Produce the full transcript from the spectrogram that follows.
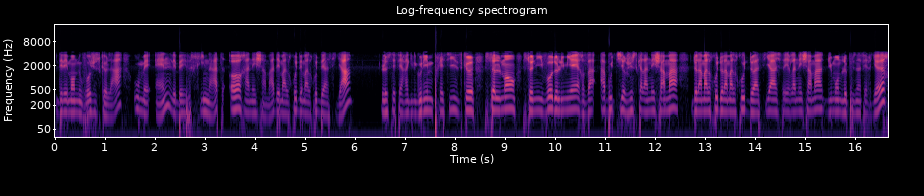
d'éléments nouveaux jusque-là, ou Mehen, les Berinat, Or Aneshama, des Malchut, des Malchut de Asiya, le Sefer Agilgulim précise que seulement ce niveau de lumière va aboutir jusqu'à la Neshama de la Malchut de la Malchut de Asiya, c'est-à-dire la Neshama du monde le plus inférieur.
